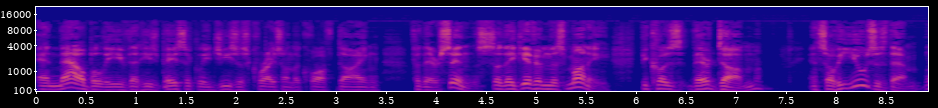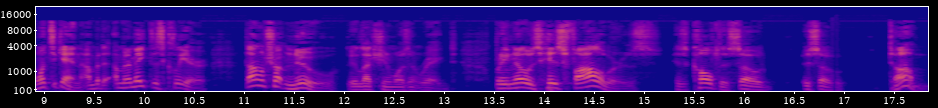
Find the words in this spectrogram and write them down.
and now believe that he's basically Jesus Christ on the cross dying for their sins. So they give him this money because they're dumb. And so he uses them. Once again, I'm going to, I'm to make this clear. Donald Trump knew the election wasn't rigged, but he knows his followers, his cult is so, is so dumb,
